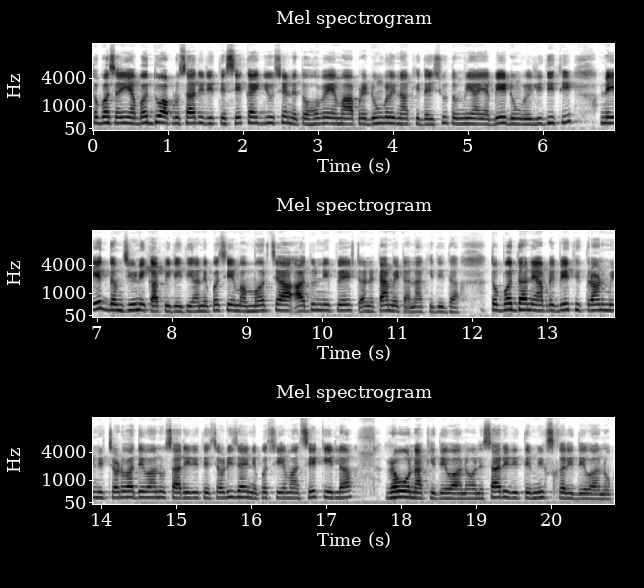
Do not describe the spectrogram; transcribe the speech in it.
તો બસ અહીંયા બધું આપણું સારી રીતે શેકાઈ ગયું છે ને તો હવે એમાં આપણે ડુંગળી નાખી દઈશું. તો મેં અહીંયા બે ડુંગળી લીધી હતી અને એકદમ ઝીણી કાપી લીધી અને પછી એમાં મરચાં, આદુની પેસ્ટ અને ટામેટાં નાખી દીધા. તો બધાને આપણે બેથી ત્રણ મિનિટ ચડવા દેવાનું, સારી રીતે ચડી જાય ને પછી એમાં શેકેલા રવો નાખી દેવાનો અને સારી રીતે મિક્સ કરી દેવાનો.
